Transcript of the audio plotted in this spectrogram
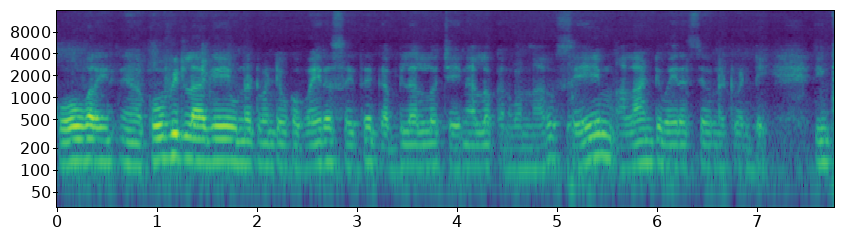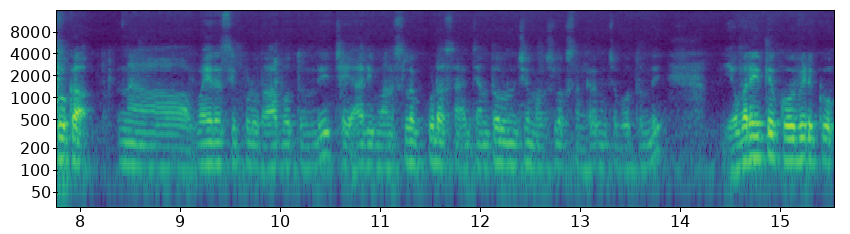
కోవై కోవిడ్ లాగే ఉన్నటువంటి ఒక వైరస్ అయితే గబ్బిలల్లో చైనాల్లో కనుగొన్నారు. సేమ్ అలాంటి వైరస్ ఉన్నటువంటి ఇంకొక వైరస్ ఇప్పుడు రాబోతుంది. చే- అది మనుషులకు కూడా జంతువుల నుంచి మనుషులకు సంక్రమించబోతుంది. ఎవరైతే కోవిడ్కు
